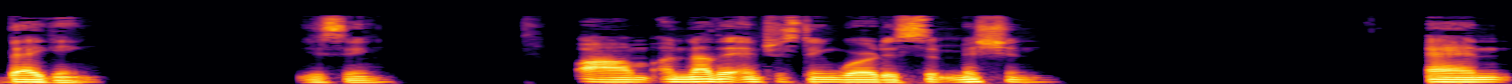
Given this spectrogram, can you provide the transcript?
begging, you see. Um, another interesting word is submission. And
